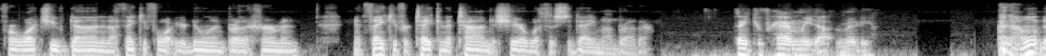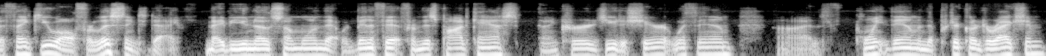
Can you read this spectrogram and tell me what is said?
for what you've done, and I thank you for what you're doing, Brother Sherman, and thank you for taking the time to share with us today, my brother. Thank you for having me, Dr. Moody. And I want to thank you all for listening today. Maybe you know someone that would benefit from this podcast. I encourage you to share it with them. Uh, point them in the particular direction.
